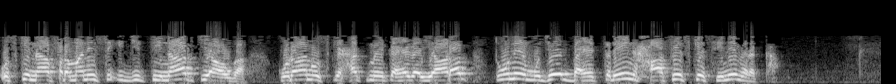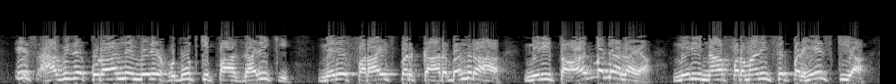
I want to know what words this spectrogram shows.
اس کی نافرمانی سے اجتناب کیا ہوگا۔ قرآن اس کے حق میں کہے گا یارب تو نے مجھے بہترین حافظ کے سینے میں رکھا۔ اس حافظ قرآن نے میرے حدود کی پاسداری کی، میرے فرائض پر کاربند رہا، میری طاعت بجا لایا، میری نافرمانی سے پرہیز کیا۔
